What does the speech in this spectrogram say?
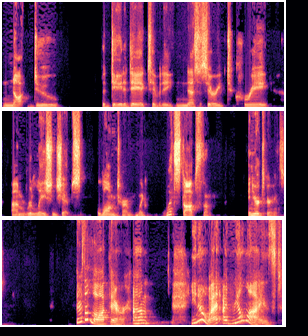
not do the day-to-day activity necessary to create um, relationships long term? Like, what stops them, in your experience? There's a lot there. Um, you know what? I realized,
